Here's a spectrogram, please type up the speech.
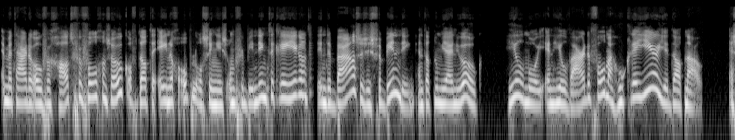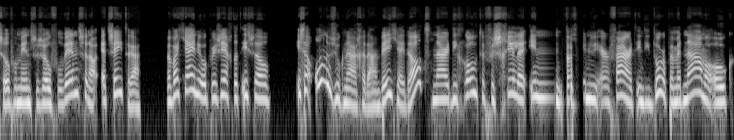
En met haar erover gehad vervolgens ook of dat de enige oplossing is om verbinding te creëren. Want in de basis is verbinding, en dat noem jij nu ook, heel mooi en heel waardevol. Maar hoe creëer je dat nou? En zoveel mensen, zoveel wensen, nou, et cetera. Maar wat jij nu ook weer zegt, dat is wel. Is daar onderzoek naar gedaan? Weet jij dat? Naar die grote verschillen in wat je nu ervaart in die dorpen. Met name ook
